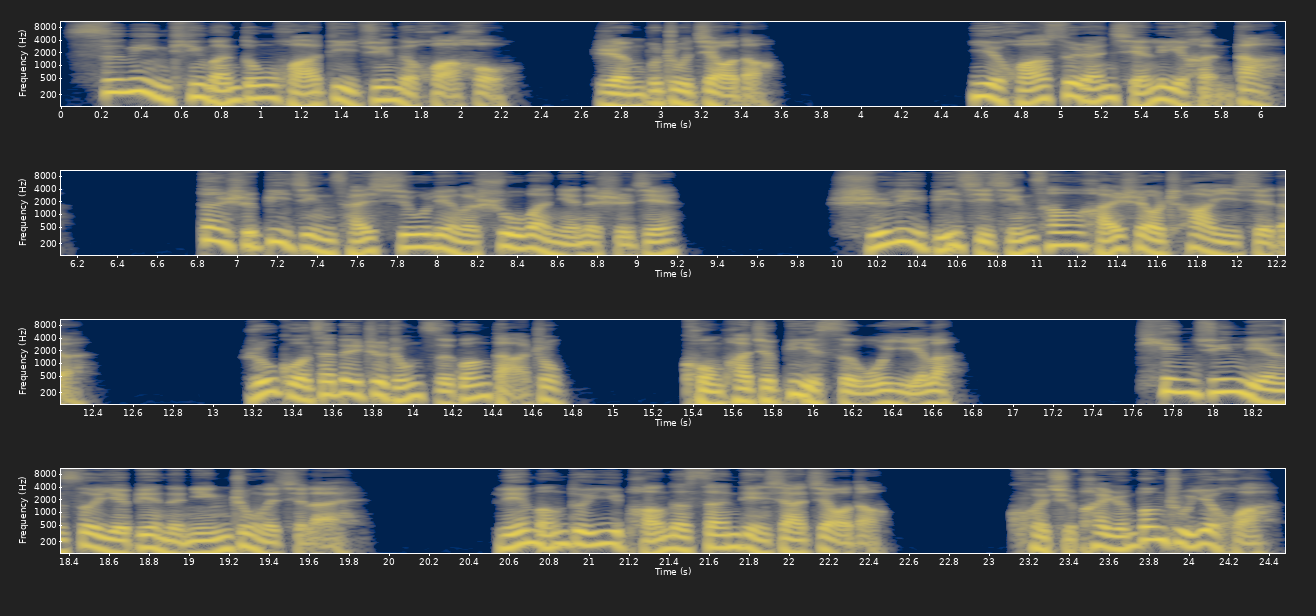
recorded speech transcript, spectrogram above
司命听完东华帝君的话后，忍不住叫道：“夜华虽然潜力很大。”但是毕竟才修炼了数万年的时间，实力比起秦苍还是要差一些的。如果再被这种紫光打中，恐怕就必死无疑了。天君脸色也变得凝重了起来，连忙对一旁的三殿下叫道：“快去派人帮助夜华，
